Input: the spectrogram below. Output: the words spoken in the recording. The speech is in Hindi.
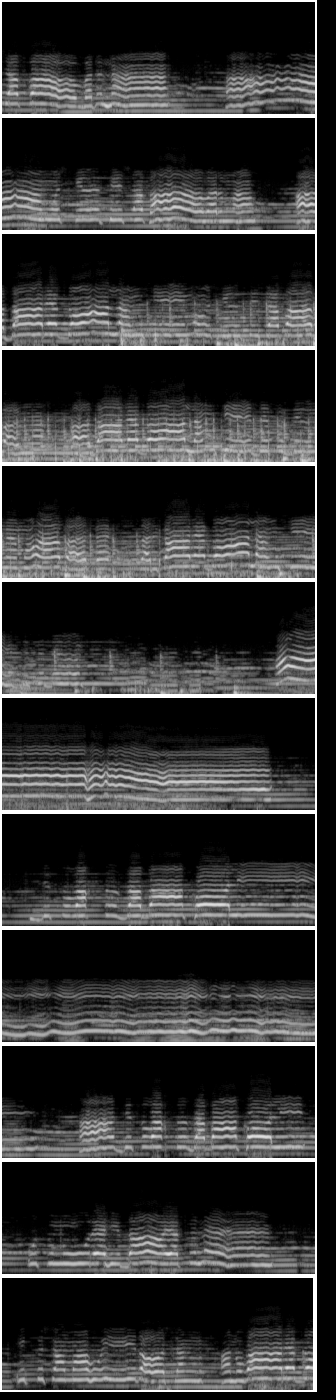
थी सफ़र आ हाँ जिस वक्त जबा खोली हिदायत ने एक क्षमा हुई रोशन अनुवार को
